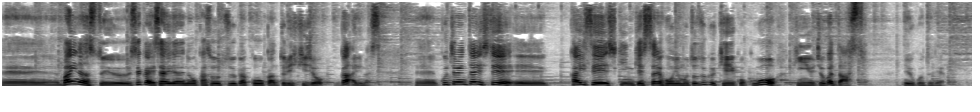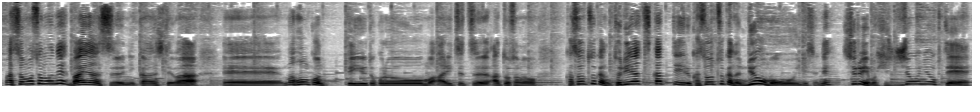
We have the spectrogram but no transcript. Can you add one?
えー、バイナンスという世界最大の仮想通貨交換取引所があります。えー、こちらに対して、えー、改正資金決済法に基づく警告を金融庁が出すということで。まあ、そもそもね、 Binance に関しては、えー、まあ、香港っていうところもありつつ、あとその仮想通貨の取り扱っている仮想通貨の量も多いんですよね。種類も非常に多くて、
